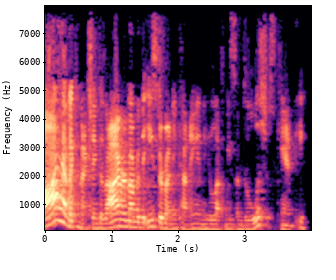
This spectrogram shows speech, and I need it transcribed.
I have a connection because I remember the Easter bunny coming and he left me some delicious candy.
